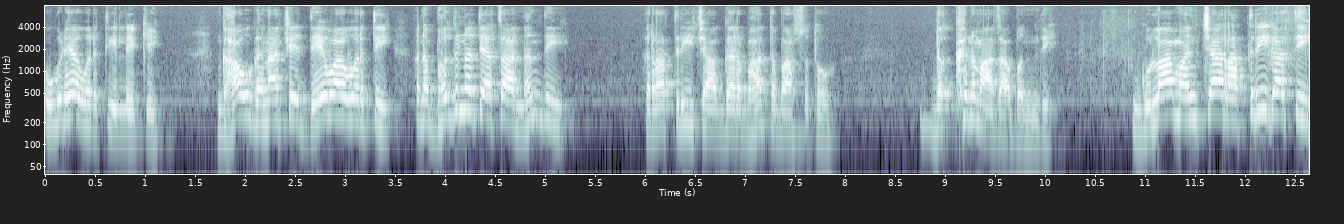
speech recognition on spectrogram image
उघड्यावरती लेकी. घाव घनाचे देवावरती अन भग्न त्याचा नंदी. रात्रीच्या गर्भात बासतो दख्खन माझा बंदी. गुलामांच्या रात्री गाती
